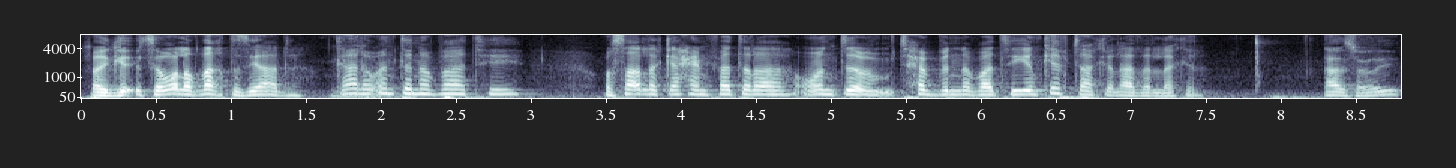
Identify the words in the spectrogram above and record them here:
فسووا له ضغط زيادة قالوا أنت نباتي وصار لك الحين فترة وأنت تحب النباتيين كيف تاكل هذا الأكل؟ هذا سعودي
